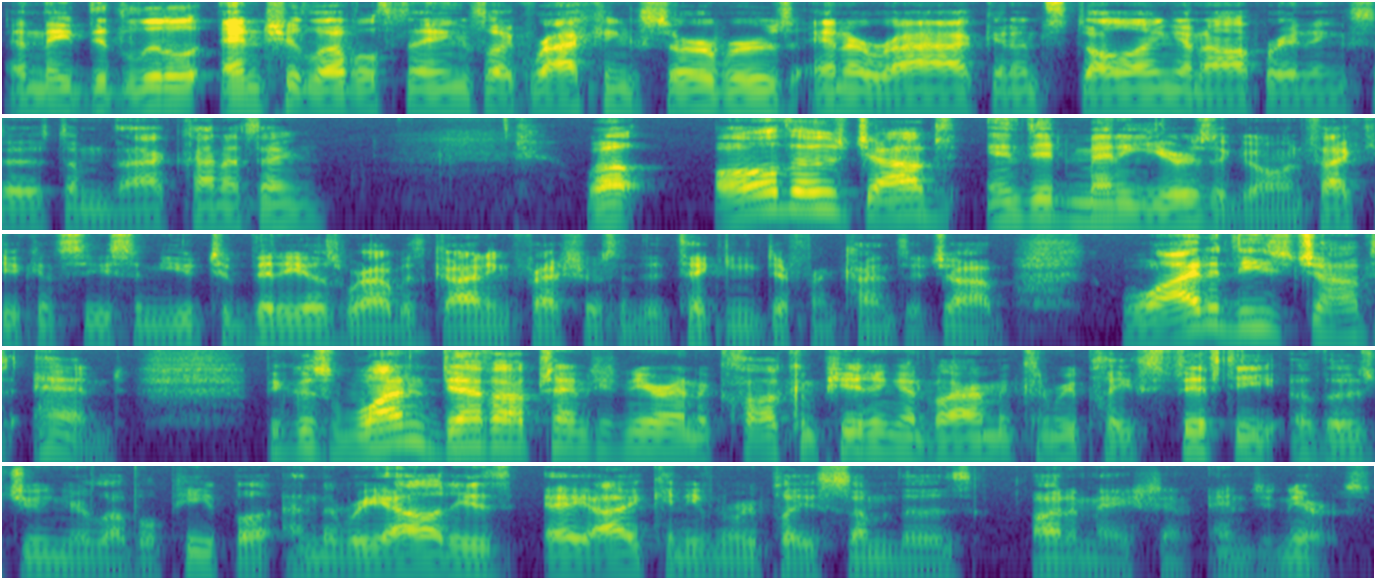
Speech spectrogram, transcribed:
and they did little entry level things like racking servers in a rack and installing an operating system, that kind of thing. Well, all those jobs ended many years ago. In fact, you can see some YouTube videos where I was guiding freshers into taking different kinds of jobs. Why did these jobs end? Because one DevOps engineer in a cloud computing environment can replace 50 of those junior level people. And the reality is AI can even replace some of those automation engineers.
